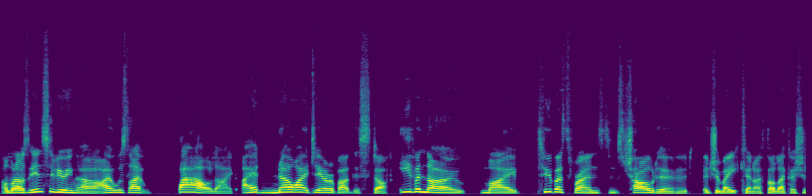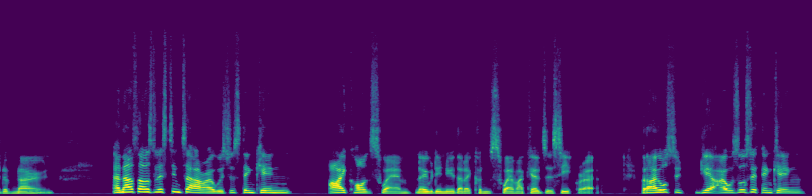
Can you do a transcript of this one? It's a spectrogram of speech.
And when I was interviewing her, I was like, wow, like I had no idea about this stuff. Even though my two best friends since childhood are Jamaican, I felt like I should have known. And as I was listening to her, I was just thinking, I can't swim. Nobody knew that I couldn't swim. I kept it a secret. But I also, yeah, I was also thinking,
